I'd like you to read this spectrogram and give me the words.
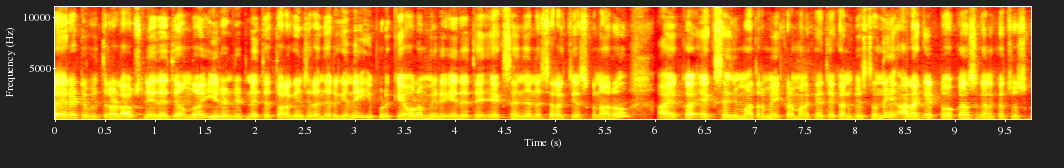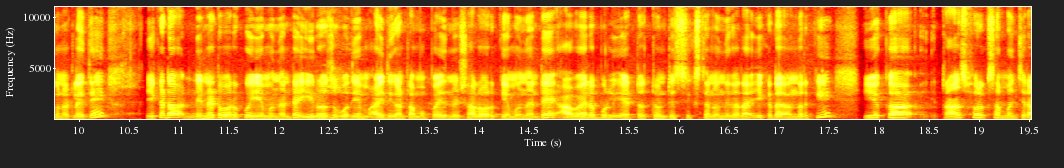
డైరెక్ట్ విత్డ్రాల్ ఆప్షన్ ఏదైతే ఉందో ఈ రెండింటిని అయితే తొలగించడం జరిగింది. ఇప్పుడు కేవలం మీరు ఏదైతే ఎక్స్చేంజ్ అనేది సెలెక్ట్ చేసుకున్నారో ఆ యొక్క ఎక్స్చేంజ్ మాత్రమే ఇక్కడ మనకైతే కనిపిస్తుంది. అలాగే టోకన్స్ కనుక చూసుకున్నట్లయితే ఇక్కడ నిన్నటి వరకు ఏముందంటే ఈరోజు ఉదయం ఐదు గంటల ముప్పై ఐదు నిమిషాల వరకు ఏముందంటే అవైలబుల్ ఎట్ ట్వంటీ సిక్స్త్ అని ఉంది కదా ఇక్కడ అందరికీ ఈ యొక్క ట్రాన్స్ఫర్కి సంబంధించిన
